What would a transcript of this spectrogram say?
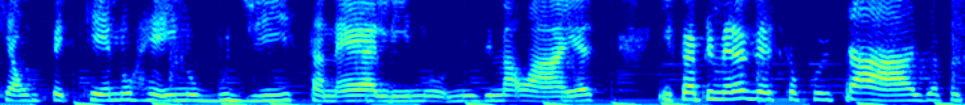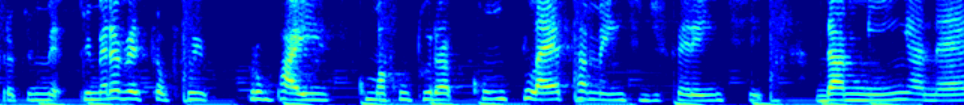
que é um pequeno reino budista, né, ali no, nos Himalaias. E foi a primeira vez que eu fui para a Ásia, foi a prime primeira vez que eu fui para um país com uma cultura completamente diferente da minha, né?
